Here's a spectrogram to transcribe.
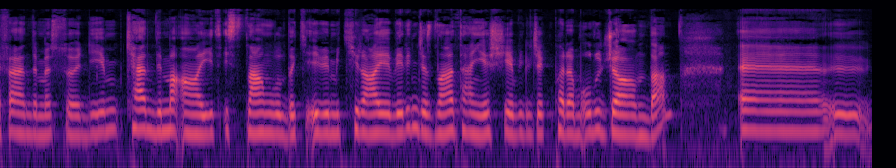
efendime söyleyeyim kendime ait İstanbul'daki evimi kiraya verince zaten yaşayabilecek param olacağından e,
